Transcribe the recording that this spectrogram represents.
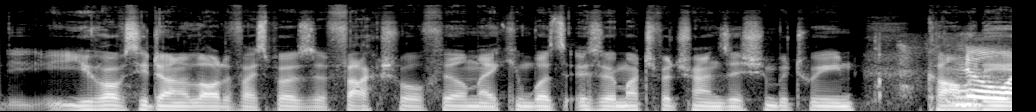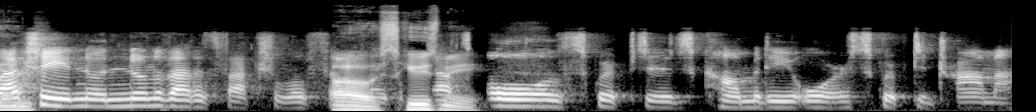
you've obviously done a lot of, I suppose, of factual filmmaking. Was is there much of a transition between comedy? No, actually, no. None of that is factual filmmaking. Oh, excuse That's me. All scripted comedy or scripted drama.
